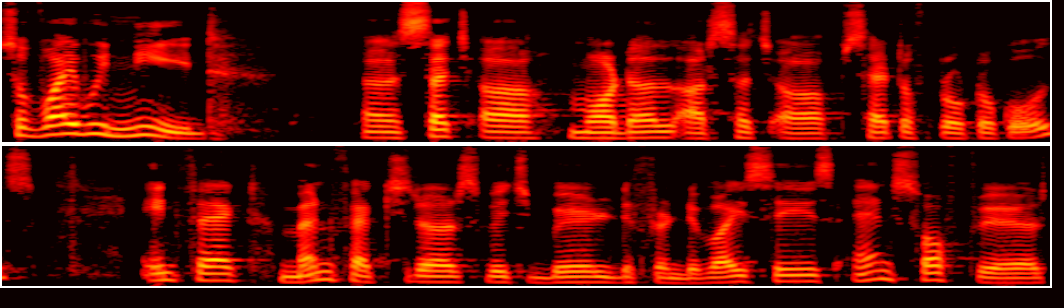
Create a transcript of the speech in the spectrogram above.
So why we need uh, such a model or such a set of protocols? In fact, manufacturers which build different devices and softwares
